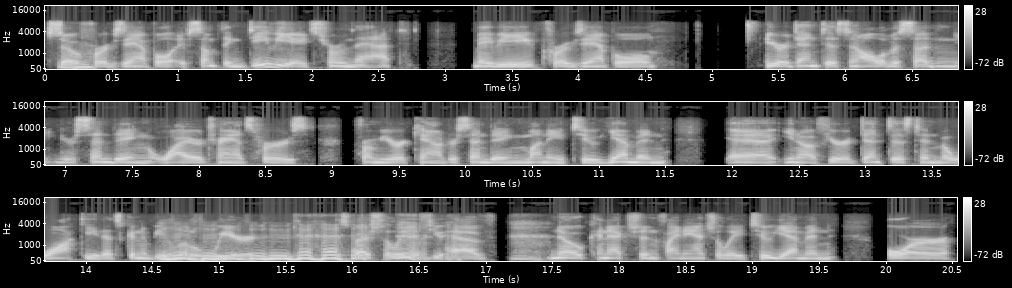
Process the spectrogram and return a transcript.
so mm-hmm. for example if something deviates from that maybe for example you're a dentist and all of a sudden you're sending wire transfers from your account or sending money to yemen uh, you know, if you're a dentist in Milwaukee, that's going to be a little weird, especially if you have no connection financially to Yemen, or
